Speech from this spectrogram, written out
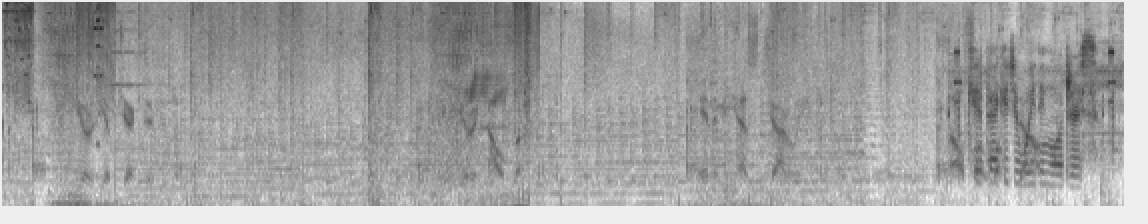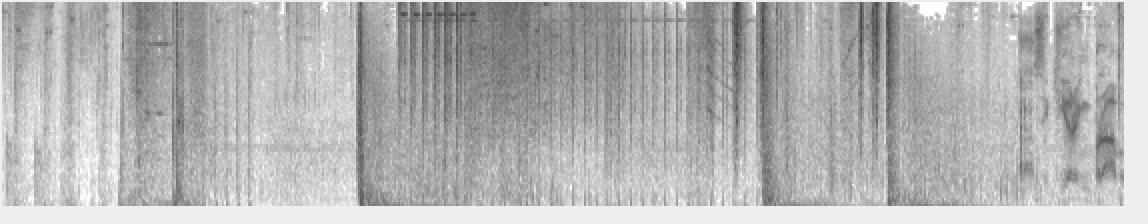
Secure the objective. Securing Alpha. Enemy has Charlie. Alpha Care package awaiting orders. Securing Bravo.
